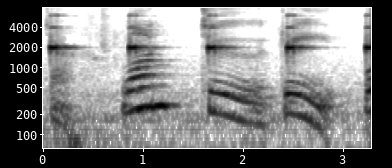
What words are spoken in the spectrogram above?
자, 1, 2, 3, 4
